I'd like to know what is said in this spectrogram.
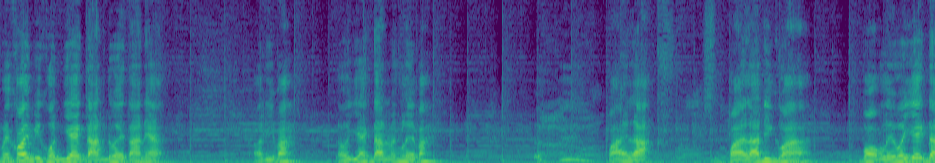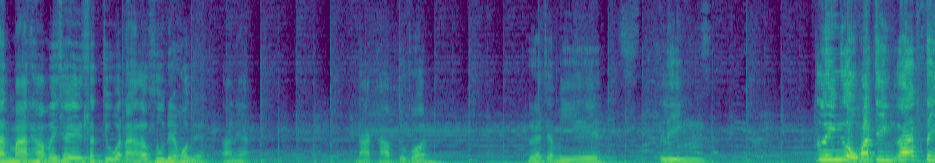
ไม่ค่อยมีคนแยกดันด้วยตาเนี้ยเอาดีปะเราแยกดันมั้งเลยปะไปละไปละดีกว่า บอกเลยว่าแยกดันมาถ้าไม่ใช่สจวตนะ เราสู้ได้หมดเลยตอนเนี้ยหนักครับทุกคนเผื่อจะมีลิง ลิงหลงมาจริงแล้วตี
